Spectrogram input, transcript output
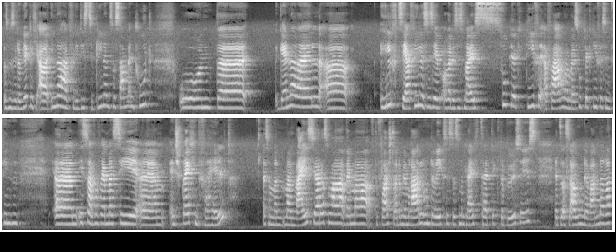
dass man sich da wirklich auch innerhalb von den Disziplinen zusammentut. Und äh, generell äh, hilft sehr viel, es ist eben, aber das ist meist subjektive Erfahrung, mein subjektives Empfinden, äh, ist einfach, wenn man sie ähm, entsprechend verhält, also man, man weiß ja, dass man, wenn man auf der Forst oder mit dem Radl unterwegs ist, dass man gleichzeitig der Böse ist, jetzt aus Augen der Wanderer.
